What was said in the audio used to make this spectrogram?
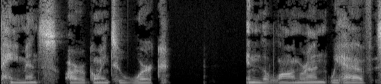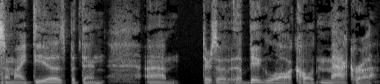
payments are going to work in the long run. We have some ideas, but then um, there's a, a, big law called MACRA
